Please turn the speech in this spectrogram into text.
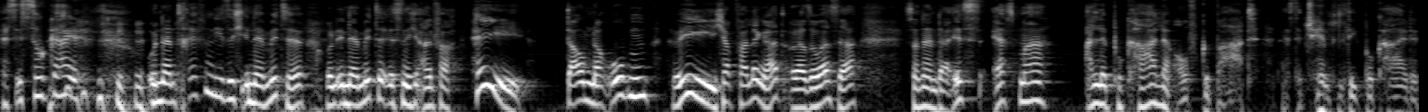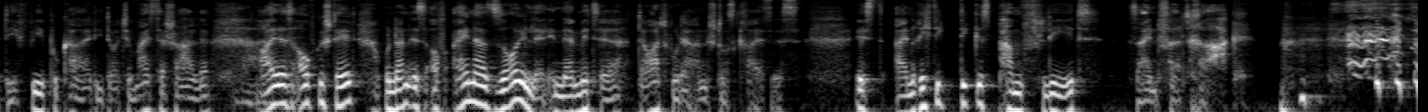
das ist so geil. und dann treffen die sich in der Mitte und in der Mitte ist nicht einfach, hey, Daumen nach oben, wie, ich habe verlängert oder sowas, ja, sondern da ist erstmal alle Pokale aufgebahrt. Da ist der Champions League Pokal, der DFB Pokal, die deutsche Meisterschale, alles aufgestellt und dann ist auf einer Säule in der Mitte, dort wo der Anstoßkreis ist, ist ein richtig dickes Pamphlet, sein Vertrag.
